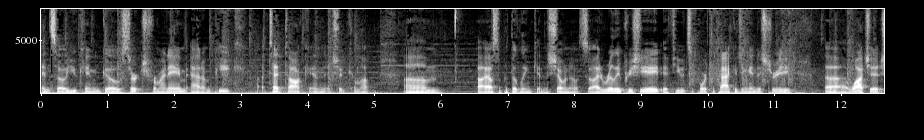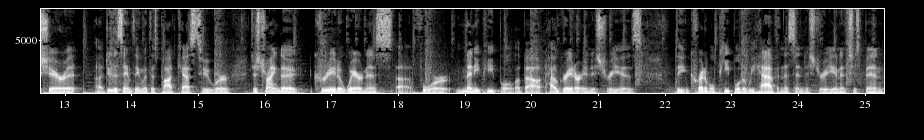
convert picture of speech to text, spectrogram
And so you can go search for my name, Adam Peek, uh, TED Talk, and it should come up. Um, I also put the link in the show notes. So I'd really appreciate if you'd support the packaging industry. Uh, watch it, share it, uh, do the same thing with this podcast too. We're just trying to create awareness uh, for many people about how great our industry is, the incredible people that we have in this industry, and it's just been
